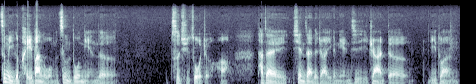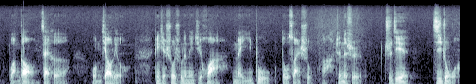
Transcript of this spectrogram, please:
这么一个陪伴了我们这么多年的词曲作者啊。他在现在的这样一个年纪，以这样的一段广告在和我们交流，并且说出了那句话：“每一步都算数啊！”真的是直接击中我。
